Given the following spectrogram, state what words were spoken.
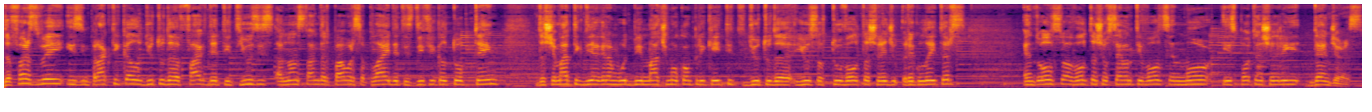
The first way is impractical due to the fact that it uses a non-standard power supply that is difficult to obtain. The schematic diagram would be much more complicated due to the use of two voltage reg regulators and also a voltage of 70 volts and more is potentially dangerous.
